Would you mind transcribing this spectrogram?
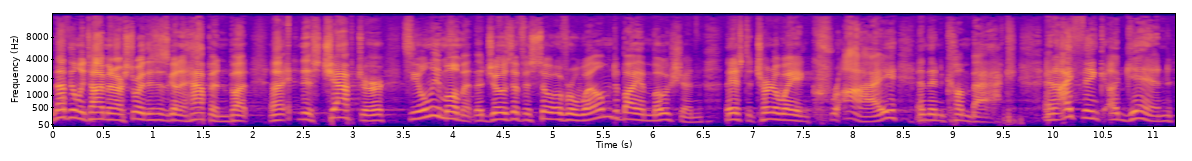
Not the only time in our story this is going to happen, but uh, in this chapter, it's the only moment that Joseph is so overwhelmed by emotion that he has to turn away and cry and then come back. And I think, again,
